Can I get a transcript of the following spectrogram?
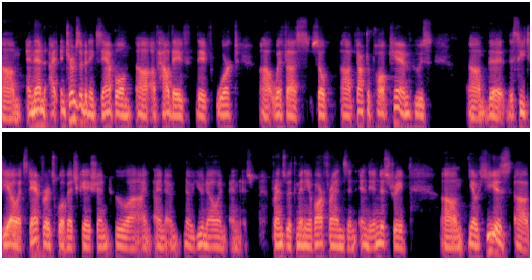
Um, and then I, in terms of an example uh, of how they've they've worked uh, with us, so uh, Dr. Paul Kim, who's um, the the CTO at Stanford School of Education, who uh, I, I, know you know and, and is friends with many of our friends in, in the industry. Um, you know, he is uh,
